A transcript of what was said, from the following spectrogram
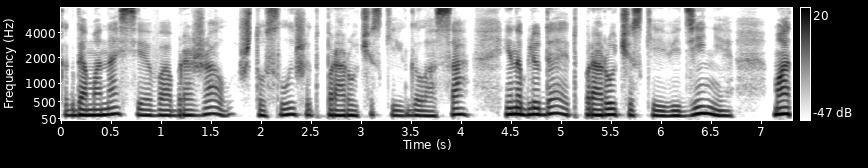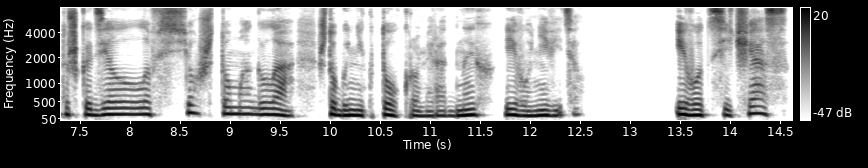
когда Манасия воображал, что слышит пророческие голоса и наблюдает пророческие видения, матушка делала все, что могла, чтобы никто, кроме родных, его не видел. И вот сейчас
